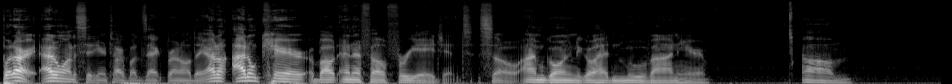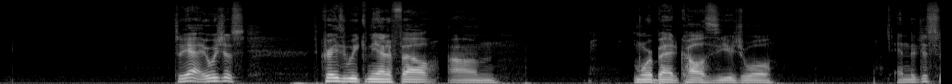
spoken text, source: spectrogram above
But all right, I don't want to sit here and talk about Zach Brown all day. I don't I don't care about NFL free agents. So I'm going to go ahead and move on here. Um So yeah, it was just crazy week in the NFL. Um more bad calls as usual. And there just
